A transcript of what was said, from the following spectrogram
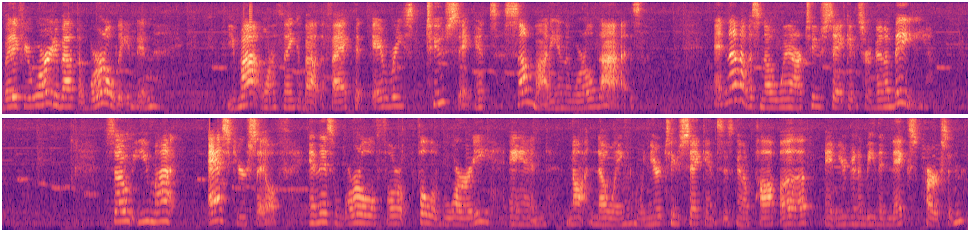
But if you're worried about the world ending, you might want to think about the fact that every two seconds somebody in the world dies. And none of us know when our two seconds are going to be. So you might ask yourself, in this world full, full of worry and not knowing when your two seconds is going to pop up and you're going to be the next person,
